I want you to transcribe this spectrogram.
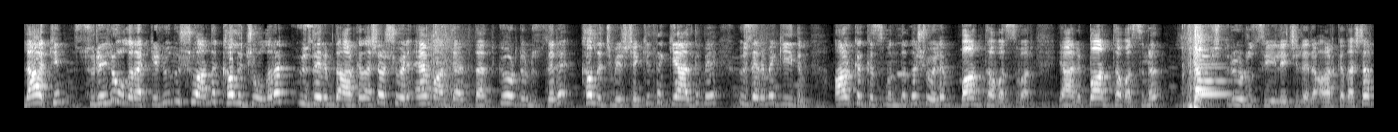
Lakin süreli olarak geliyordu. Şu anda kalıcı olarak üzerimde arkadaşlar. Şöyle envanterden gördüğünüz üzere kalıcı bir şekilde geldi ve üzerime giydim. Arka kısmında da şöyle bant havası var. Yani bant havasını yapıştırıyoruz hilecilere arkadaşlar.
